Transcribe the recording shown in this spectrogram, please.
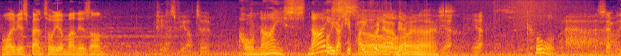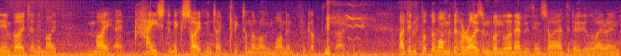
What have you spent all your monies on? PSVR 2. Oh, nice. Nice. Oh, you've actually paid for it now, oh, very nice. Yeah, yeah. Cool. I sent me the invite, and in my my uh, haste and excitement, I clicked on the wrong one and forgot. I, didn't, I didn't put the one with the Horizon bundle and everything, so I had to do it the other way around.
